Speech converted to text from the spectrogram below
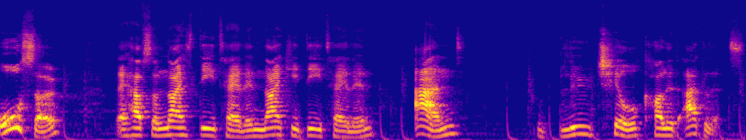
Also, they have some nice detailing, Nike detailing and blue chill coloured aglets.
